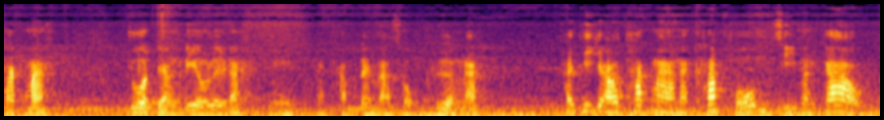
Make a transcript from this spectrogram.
ทักมาจวดอย่างเดียวเลยนะนี่นะครับได้มาส่งเครื่องนะ ใครที่จะเอาทักมานะครับผม4,900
